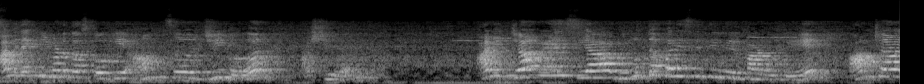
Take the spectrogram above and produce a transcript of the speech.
आम्ही देखील म्हणत असतो की आमचं जीवन आशीर्वादी आणि ज्या वेळेस या विरुद्ध परिस्थिती निर्माण होते आमच्या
